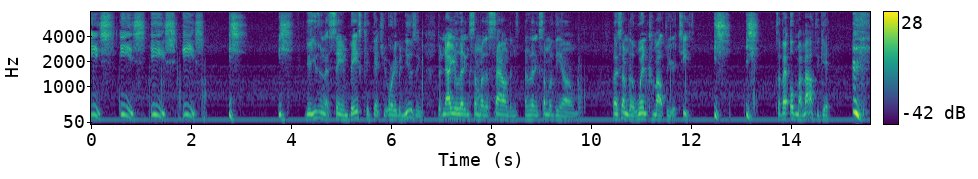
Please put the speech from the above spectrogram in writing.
ish, ish, ish, ish, ish, ish. You're using that same bass kick that you already been using, but now you're letting some of the sound and, and letting some of the um, letting some of the wind come out through your teeth. Ish, ish. So if I open my mouth, you get ish,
